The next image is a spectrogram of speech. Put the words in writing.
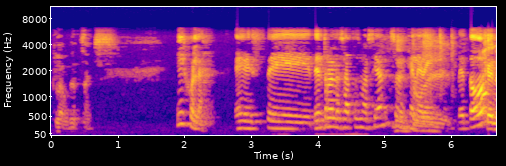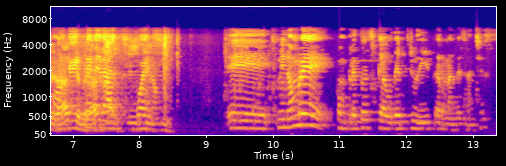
Claudette Sánchez? Híjola, este, dentro de las artes marciales o en general? de- ¿De todo? General, Ok, general. Ah, sí, sí, bueno, sí. eh, mi nombre completo es Claudette Judith Hernández Sánchez.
